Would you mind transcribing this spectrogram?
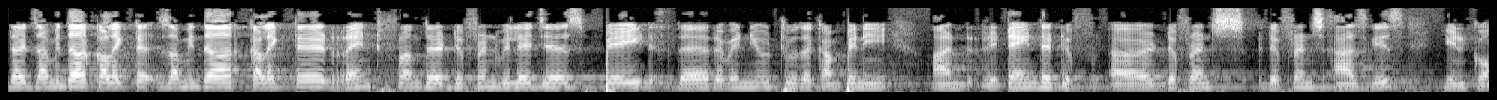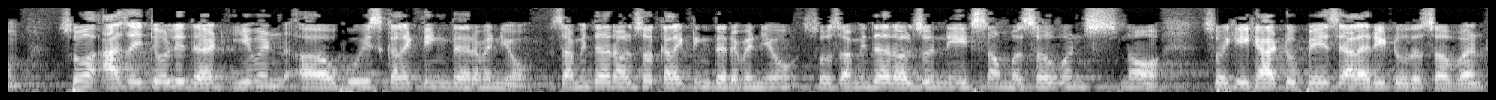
The zamindar collected, zamindar collected rent from the different villages, paid the revenue to the company, and retained the dif uh, difference difference as his income. So as I told you that even uh, who is collecting the revenue, zamindar also collecting the revenue. So zamindar also needs some uh, servants. No, so he had to pay salary to the servant.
